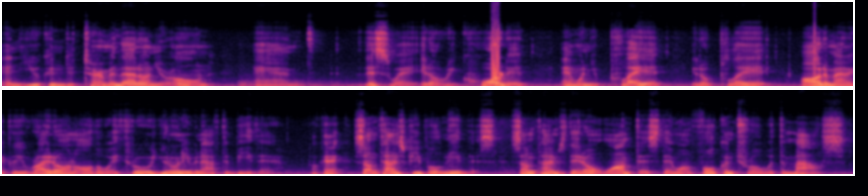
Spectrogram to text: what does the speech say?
And you can determine that on your own and this way it'll record it and when you play it it'll play it automatically right on all the way through. You don't even have to be there okay? Sometimes people need this. Sometimes they don't want this. They want full control with the mouse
